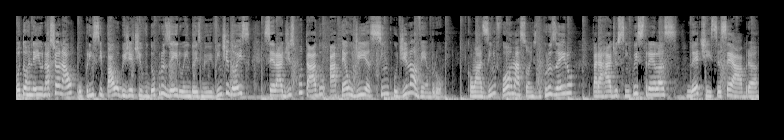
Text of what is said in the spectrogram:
O torneio nacional, o principal objetivo do Cruzeiro em 2022, será disputado até o dia 5 de novembro. Com as informações do Cruzeiro, para a Rádio 5 Estrelas, Letícia Seabra.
